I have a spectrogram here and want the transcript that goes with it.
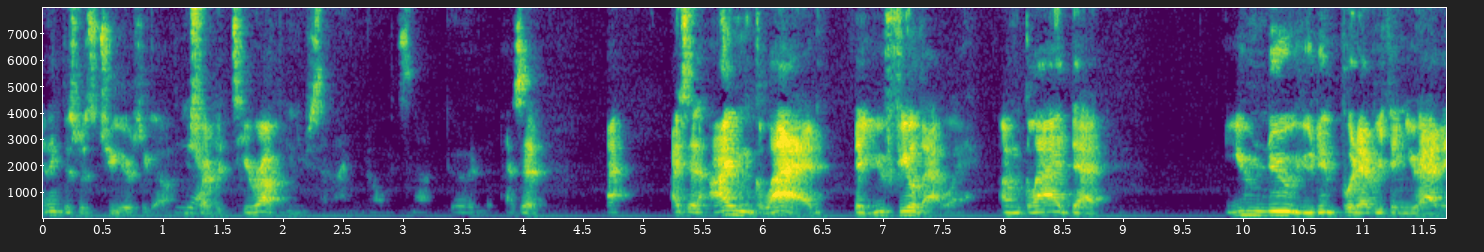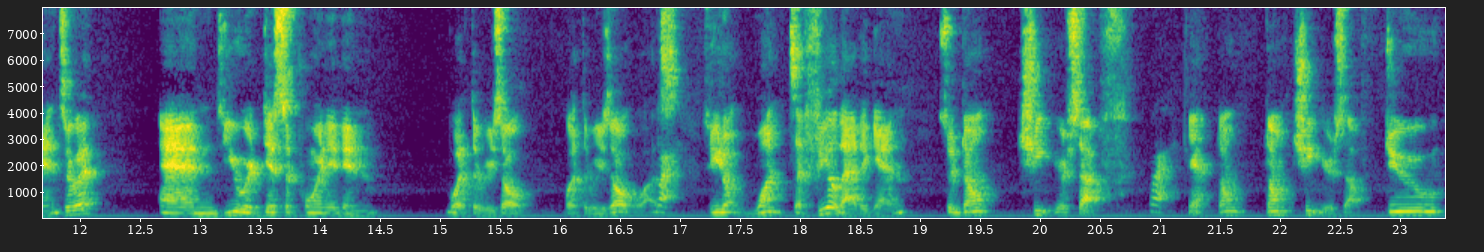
I think this was two years ago. You Yeah. started to tear up, and you said, I know it's not good. I said, I, I said, I'm glad that you feel that way. I'm glad that you knew you didn't put everything you had into it, and you were disappointed in what the result what the result was. Right. So you don't want to feel that again. So don't cheat yourself. Right. Yeah, don't don't cheat yourself. Do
